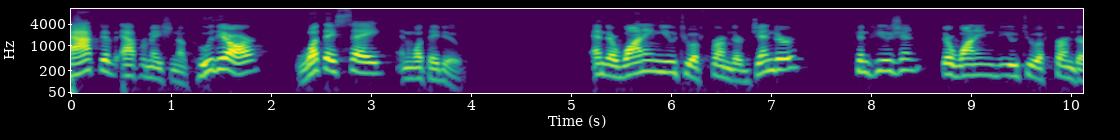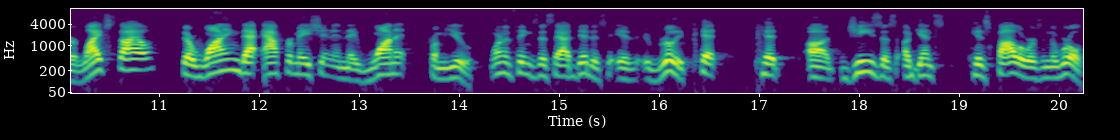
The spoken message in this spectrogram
Active affirmation of who they are, what they say, and what they do. and they're wanting you to affirm their gender confusion. They're wanting you to affirm their lifestyle. They're wanting that affirmation and they want it from you. One of the things this ad did is, is really pit, pit uh, Jesus against his followers in the world.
